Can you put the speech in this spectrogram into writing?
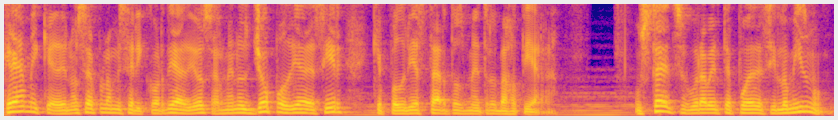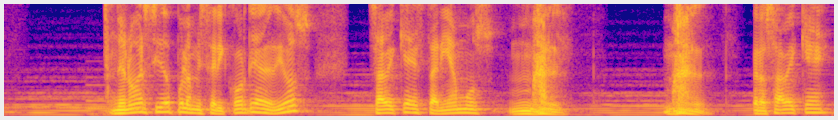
Créame que de no ser por la misericordia de Dios, al menos yo podría decir que podría estar dos metros bajo tierra. Usted seguramente puede decir lo mismo. de no haber sido por la misericordia de Dios, ¿sabe qué? Estaríamos mal, mal. Pero ¿sabe qué?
